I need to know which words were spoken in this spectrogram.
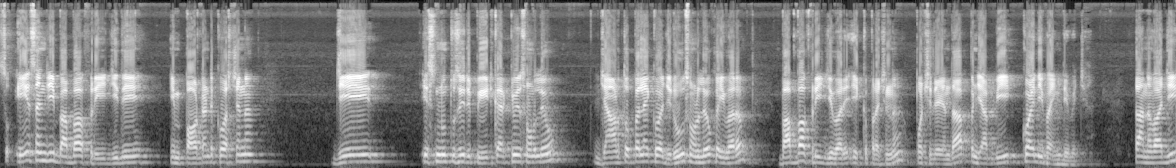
ਸੋ ਇਹ ਸਨ ਜੀ ਬਾਬਾ ਫਰੀਦ ਜੀ ਦੇ ਇੰਪੋਰਟੈਂਟ ਕੁਐਸਚਨ ਜੇ ਇਸ ਨੂੰ ਤੁਸੀਂ ਰਿਪੀਟ ਕਰਕੇ ਵੀ ਸੁਣ ਲਿਓ, ਜਾਣ ਤੋਂ ਪਹਿਲਾਂ ਇੱਕ ਵਾਰ ਜ਼ਰੂਰ ਸੁਣ ਲਿਓ, ਕਈ ਵਾਰ ਬਾਬਾ ਫਰੀਦ ਜੀ ਬਾਰੇ ਇੱਕ ਪ੍ਰਸ਼ਨ ਪੁੱਛ ਲਿਆ ਜਾਂਦਾ ਪੰਜਾਬੀ ਕੁਆਲੀਫਾਈਂਗ ਦੇ ਵਿੱਚ। ਧੰਨਵਾਦ ਜੀ।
